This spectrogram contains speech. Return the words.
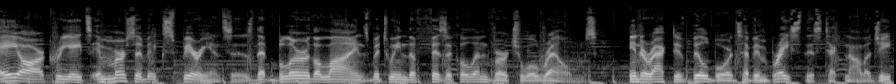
AR creates immersive experiences that blur the lines between the physical and virtual realms. Interactive billboards have embraced this technology,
